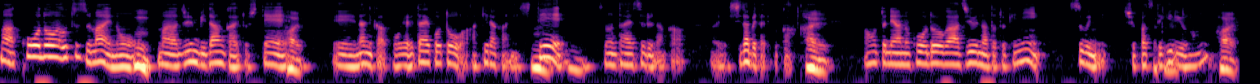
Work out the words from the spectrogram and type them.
まあ行動を移す前の、うんまあ準備段階として、はい。えー何かこうやりたいことを明らかにして、うんうんその対するなんか、えー調べたりとか、はい。まあ本当にあの行動が自由になった時に、すぐに出発できるように、はい。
